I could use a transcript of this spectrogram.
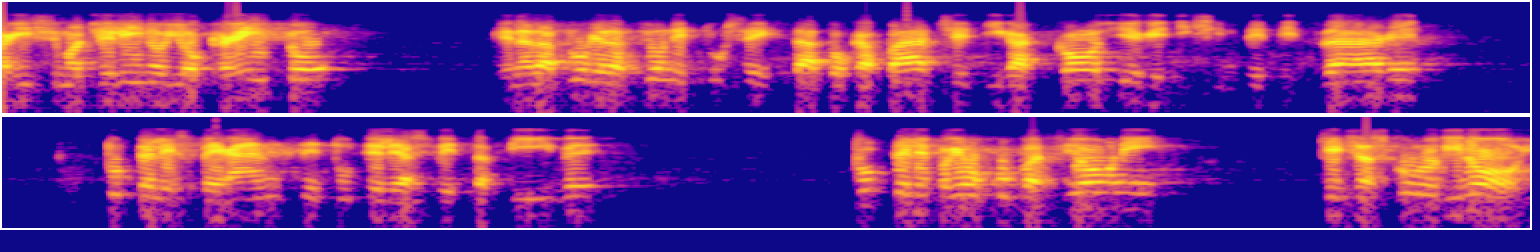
Carissimo Angelino, io credo che nella tua relazione tu sei stato capace di raccogliere e di sintetizzare tutte le speranze, tutte le aspettative, tutte le preoccupazioni che ciascuno di noi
